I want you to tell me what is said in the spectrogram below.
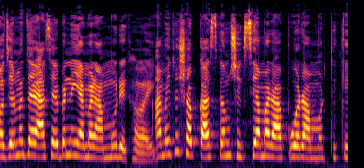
মজার মজার আচার বানাই আমার আম্মুরে খাওয়াই। আমি তো সব কাজ কাম শিখছি আমার আপু আর আম্মুর থেকে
